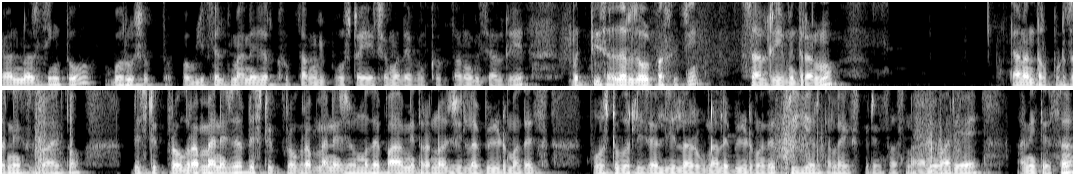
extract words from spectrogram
किंवा नर्सिंग तो भरू शकतो. पब्लिक हेल्थ मॅनेजर खूप चांगली पोस्ट आहे याच्यामध्ये पण खूप चांगली सॅलरी आहे. बत्तीस हजार जवळपास याची सॅलरी आहे मित्रांनो. त्यानंतर पुढचा नेक्स्ट जो आहे तो district programme manager district programme मॅनेजरमध्ये पहा मित्रांनो जिल्हा बीडमध्येच पोस्ट भरली जाईल जिल्हा रुग्णालय बीडमध्ये थ्री इयर त्याला एक्सपिरियन्स असणं अनिवार्य आहे. आणि त्याचं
